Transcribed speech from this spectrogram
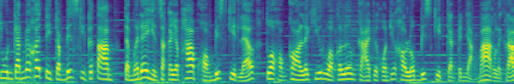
จูนกันไม่ค่อยติดกับบิสกิตก็ตามแต่เมื่อได้เห็นศักยภาพของบิสกิตแล้วตัวของกรและคิรัวก็เริ่มกลายเป็นคนที่เคารพบิสกิตกันเป็นอย่างมากเลยครับ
